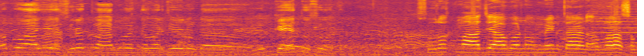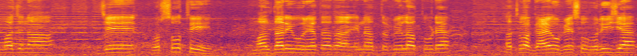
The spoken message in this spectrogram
બાપુ આજે સુરતમાં આગમન તમારે મુખ્ય હેતુ શું હતો? સુરતમાં આજે આવવાનું મેઇન કારણ અમારા સમાજના જે વર્ષોથી માલધારીઓ રહેતા હતા એના તબેલા તોડ્યા અથવા ગાયો ભેંસો ભરી ગયા.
